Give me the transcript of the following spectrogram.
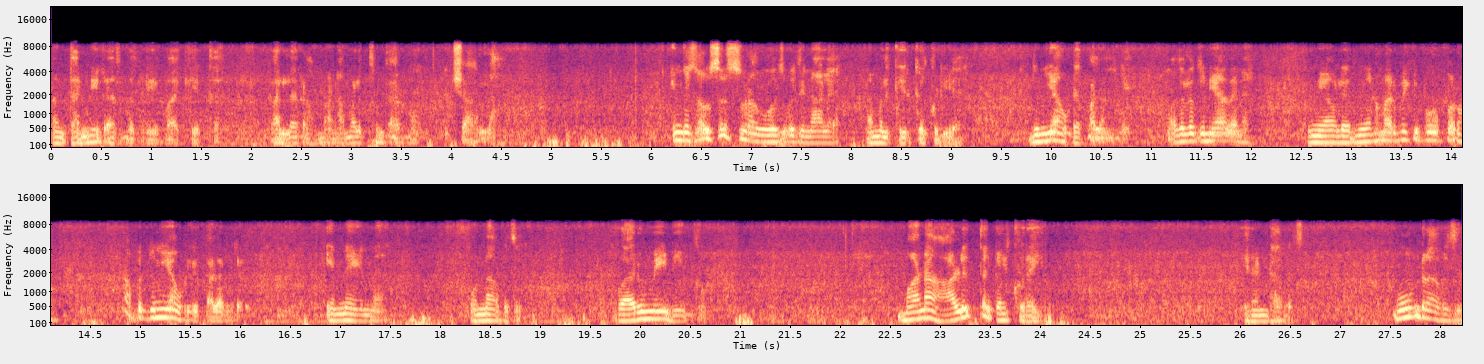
நம் தண்ணீர் அருந்தக்கூடிய பாக்கியத்தை வல்ல ரஹ்மான் நம்மளுக்கும் தரணும் இன்ஷா அல்லாஹ். இந்த கௌசர் ஓதுவதனால நம்மளுக்கு இருக்கக்கூடிய துனியாவுடைய பலன்கள். முதல்ல துனியா தானே? துனியாவில் இருந்து தானே மறுமைக்கு போக போகிறோம் அப்போ துனியாவுடைய பலன்கள். என்ன என்ன? ஒன்றாவது வறுமை நீங்கும் மன அழுத்தங்கள் குறையும். இரண்டாவது மூன்றாவது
